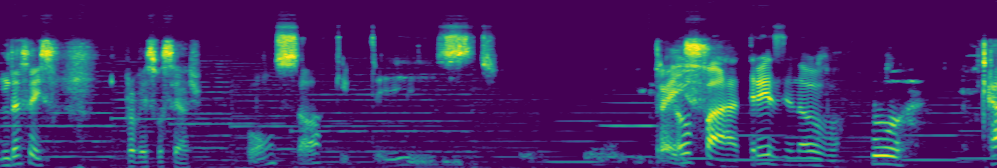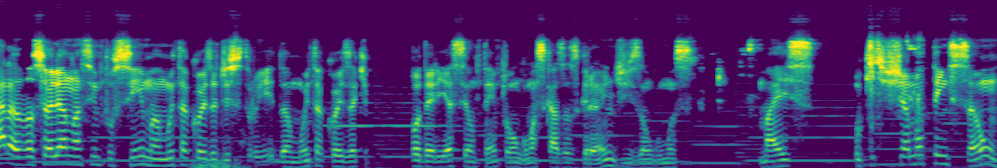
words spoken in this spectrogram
um D6 pra ver se você acha. Bom só, que triste. 3. Opa, 13 de novo. Pô, Cara, você olhando assim por cima, muita coisa destruída, muita coisa que poderia ser um templo, algumas casas grandes, algumas. Mas o que te chama atenção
